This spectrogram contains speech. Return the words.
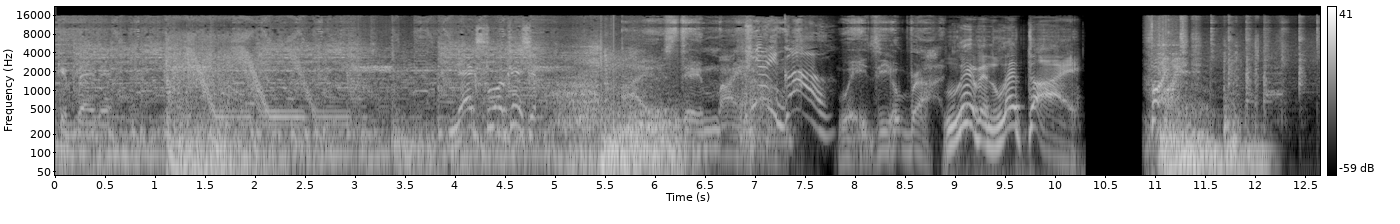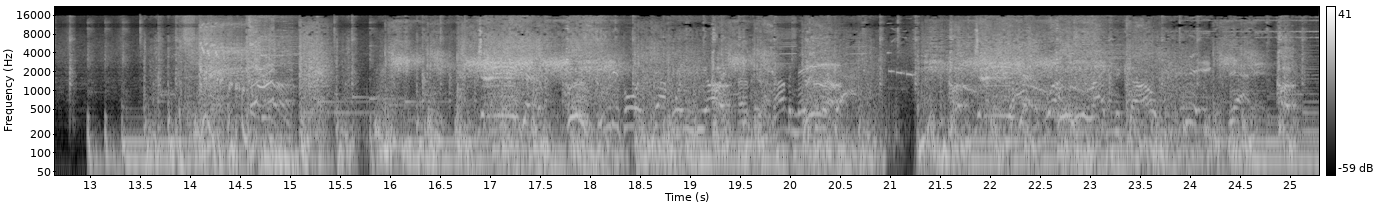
rocking, baby. Next location. I'll stay my Here you go! With your bride. Live and let die. Fight! Beautiful and definitely the art of the combination attack. That's what we like to call Big Cannon.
